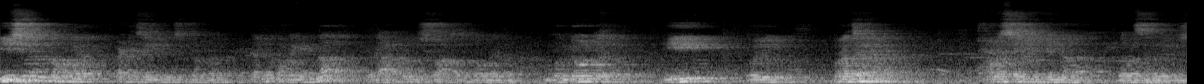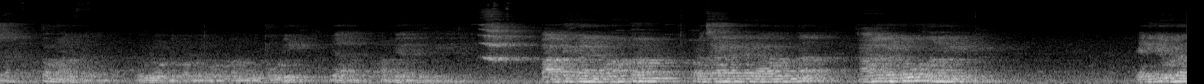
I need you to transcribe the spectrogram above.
ഈശ്വരൻ നമ്മളെ അടിച്ചേൽപ്പിച്ചിട്ടുണ്ട് എന്ന് പറയുന്ന ഒരു ആത്മവിശ്വാസത്തോടെ മുന്നോട്ട് ഈ ഒരു പ്രചരണം അവശേഷിക്കുന്ന ദിവസങ്ങളിൽ ശക്തമായിട്ട് മുന്നോട്ട് കൊണ്ടുപോകണമെന്ന് കൂടി ഞാൻ അഭ്യർത്ഥിക്കുന്നു. പാർട്ടിക്കാരെ മാത്രം പ്രചാരകരാകുന്ന കാലഘട്ടവും മാറിയിരിക്കുന്നു എനിക്കിവിടെ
